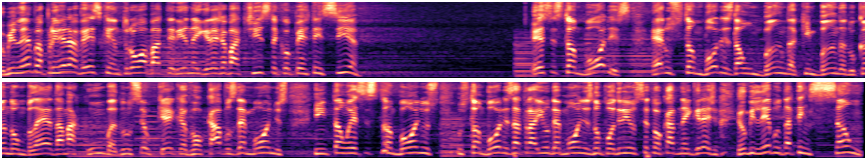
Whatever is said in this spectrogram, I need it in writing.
Eu me lembro a primeira vez que entrou a bateria na igreja batista que eu pertencia. Esses tambores eram os tambores da Umbanda, Quimbanda, do Candomblé, da Macumba, do não sei o que, que evocava os demônios. Então esses tambores, os tambores atraíam demônios, não poderiam ser tocados na igreja. Eu me lembro da tensão,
